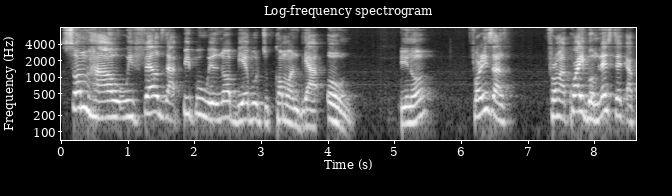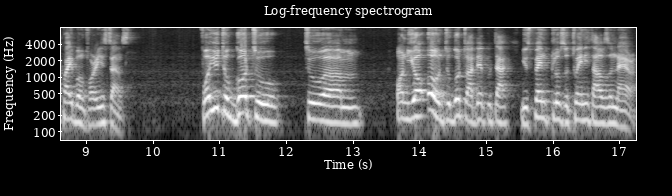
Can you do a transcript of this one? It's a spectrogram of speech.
somehow we felt that people will not be able to come on their own. You know, for instance, from Akwa Ibom, let's take Akwa Ibom for instance. For you to go to to um, on your own to go to Abeokuta, you spend close to 20,000 naira.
